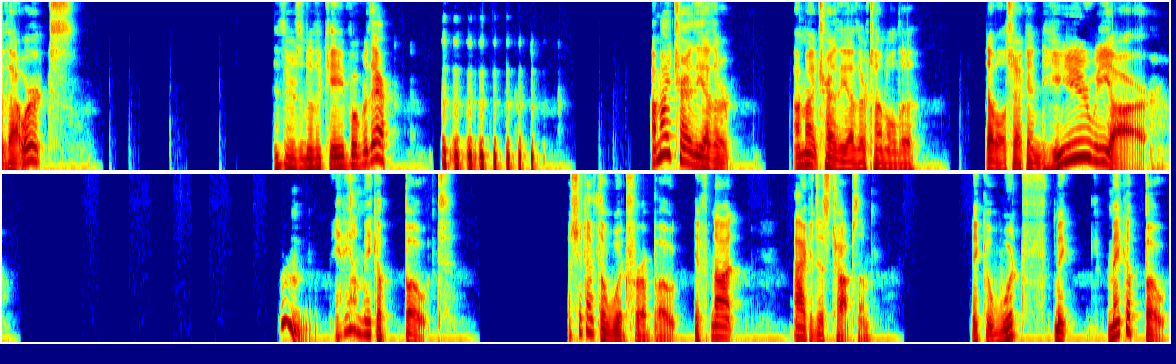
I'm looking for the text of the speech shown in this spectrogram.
But that works. And there's another cave over there. I might try the other... I might try the other tunnel to double check, and here we are. Hmm, maybe I'll make a boat. I should have the wood for a boat. If not, I could just chop some. Make a wood, make make a boat,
